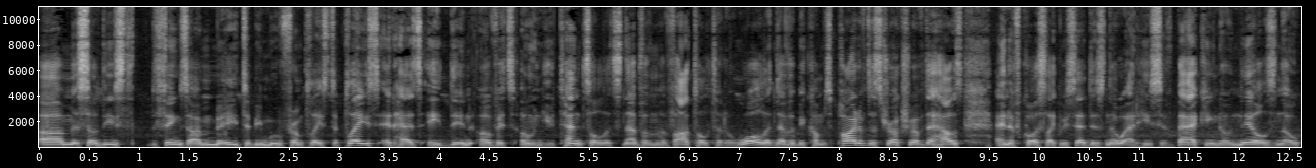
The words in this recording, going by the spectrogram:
Um, so these th- things are made to be moved from place to place. It has a din of its own utensil. It's never mavatal to the wall. It never becomes part of the structure of the house. And of course, like we said, there's no adhesive backing, no nails, no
